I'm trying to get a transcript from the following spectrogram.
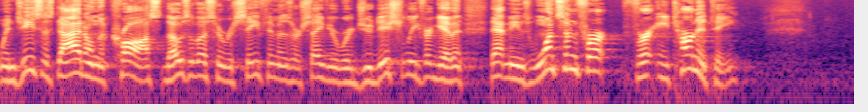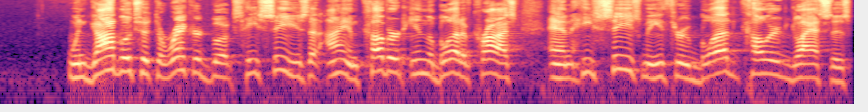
When Jesus died on the cross, those of us who received him as our Savior were judicially forgiven. That means once and for, for eternity, when God looks at the record books, he sees that I am covered in the blood of Christ, and he sees me through blood colored glasses,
